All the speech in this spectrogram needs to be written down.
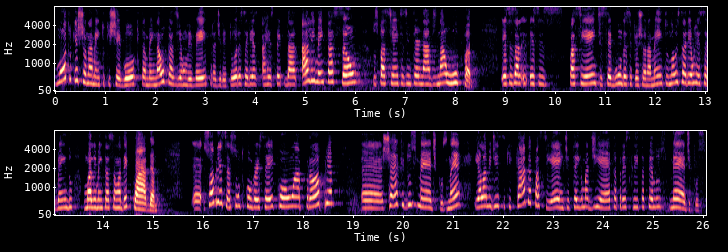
um outro questionamento que chegou, que também na ocasião levei para a diretora, seria a respeito da alimentação dos pacientes internados na UPA. Esses, esses pacientes, segundo esse questionamento, não estariam recebendo uma alimentação adequada. É, sobre esse assunto, conversei com a própria é, chefe dos médicos, né? E ela me disse que cada paciente tem uma dieta prescrita pelos médicos.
